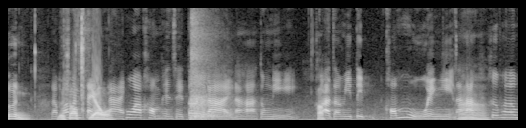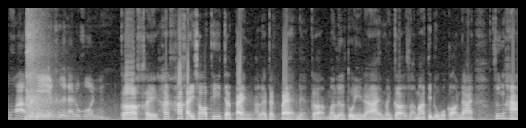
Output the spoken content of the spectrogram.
ขึ้น แล้วหรือก็ชอบมันแต่เกี่ยว งได้พวกคอมเพนเซเตอร์ได้นะคะ ตรงนี้ ครับ ก็อาจจะมีติด คอมหมูอย่างนี้นะคะ อ่า คือเพิ่มความเท่ขึ้นนะทุกคน ก็ใครถ้าถ้าใครชอบที่จะแต่งอะไรแปลกๆเนี่ยก็มาเลือกตัวนี้ได้ มันก็สามารถติดอุปกรณ์ได้ ซึ่งหา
